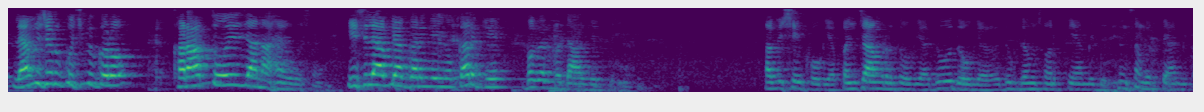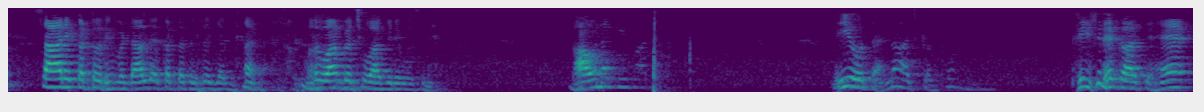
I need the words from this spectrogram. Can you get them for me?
लेमिनेशन कुछ भी करो, खराब तो हो ही जाना है उसमें। इसलिए आप क्या करेंगे? यूँ करके बगल में डाल देते हैं। अभिषेक हो गया, पंचामृत हो गया, दूध हो गया, दुग्धम समर्प्यामी दुग्धम समर्प्यामी, सारे कटोरी में डाल दिया, कटोरी से जग जाना भगवान को छुआ भी नहीं उसने। भावना की बात यही होता है ना आजकल तो। इसलिए कहते हैं,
